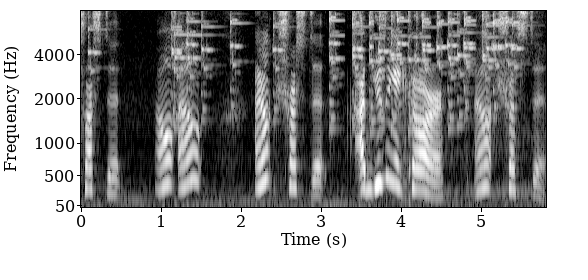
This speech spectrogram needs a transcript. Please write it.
Trust it. I don't, I don't, I don't trust it. I'm using a car. I don't trust it.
